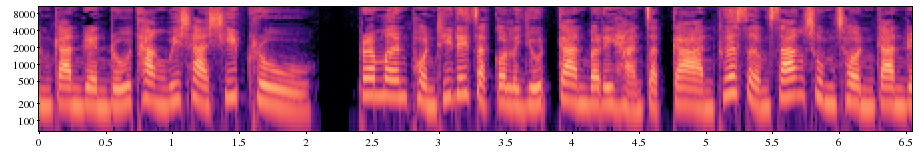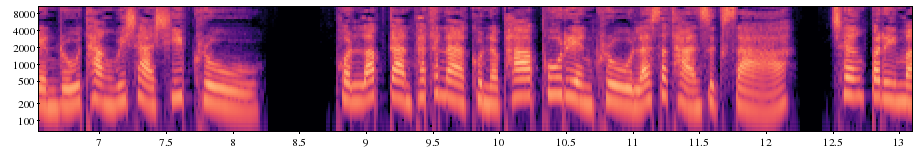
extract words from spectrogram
นการเรียนรู้ทางวิชาชีพครู ประเมินผลที่ได้จากกลยุทธ์การบริหารจัดการเพื่อเสริมสร้างชุมชนการเรียนรู้ทางวิชาชีพครู ผลลัพธ์การพัฒนาคุณภาพผู้เรียนครูและสถานศึกษา เชิงปริม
